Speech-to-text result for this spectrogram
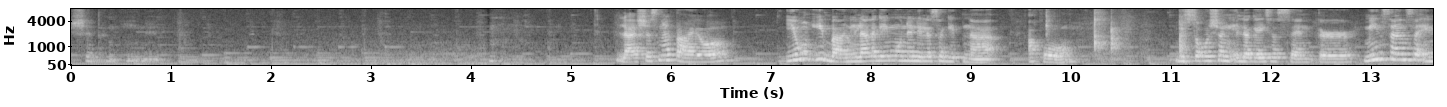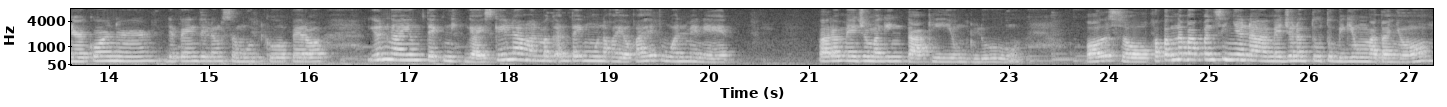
Shit, ang init. Lashes na tayo. Yung iba, nilalagay muna nila sa gitna. Ako, gusto ko siyang ilagay sa center. Minsan sa inner corner. Depende lang sa mood ko. Pero, yun nga yung technique, guys. Kailangan mag-antay muna kayo kahit one minute para medyo maging tacky yung glue. Also, kapag napapansin nyo na medyo nagtutubig yung mata nyo,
